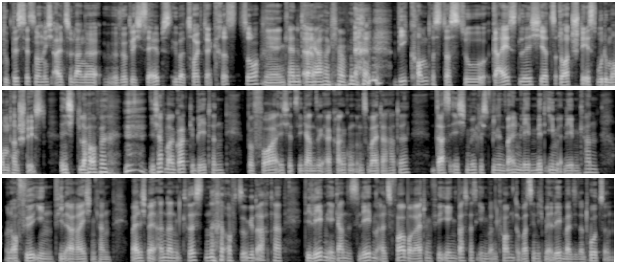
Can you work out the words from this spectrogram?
du bist jetzt noch nicht allzu lange wirklich selbst überzeugter Christ, so. Nee, keine drei äh, Jahre, glaube ich. Wie kommt es, dass du geistlich jetzt dort stehst, wo du momentan stehst? Ich glaube, ich habe mal Gott gebeten, bevor ich jetzt die ganze Erkrankung und so weiter hatte, dass ich möglichst viel in meinem Leben mit ihm erleben kann und auch für ihn viel erreichen kann. Weil ich bei anderen Christen oft so gedacht habe, die leben ihr ganzes Leben als Vorbereitung für irgendwas, was irgendwann kommt, aber was sie nicht mehr erleben, weil sie dann tot sind.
